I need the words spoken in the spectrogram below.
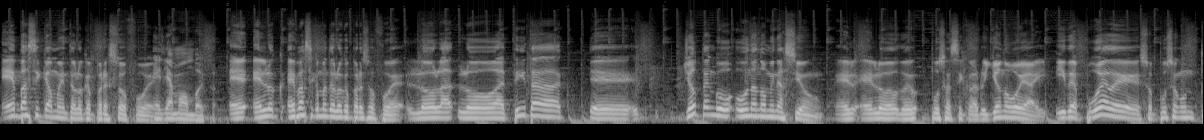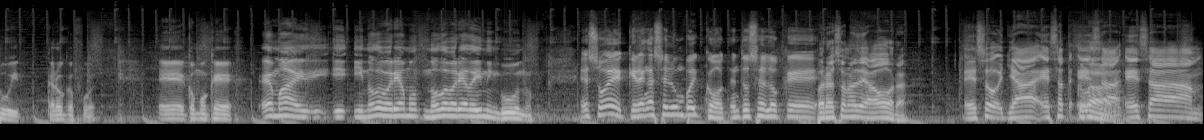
Es básicamente lo que expresó fue. Él llamó a un boicot. Lo- es básicamente lo que expresó fue. Lo, la- lo artistas. eh, yo tengo una nominación. Él, él lo de- puso así claro. Y yo no voy ahí. Y después de eso puso en un tweet, creo que fue. eh, como que. Es más, y, y- y no deberíamos, no debería de ir ninguno. Eso es, quieren hacerle un boicot. Entonces lo que. Pero eso no es de ahora. Eso ya, esa, Claro. esa, esa-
